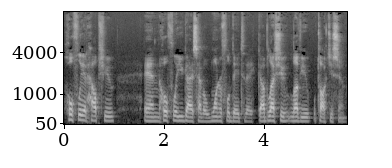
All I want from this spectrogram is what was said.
Hopefully, it helps you. And hopefully, you guys have a wonderful day today. God bless you. Love you. We'll talk to you soon.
